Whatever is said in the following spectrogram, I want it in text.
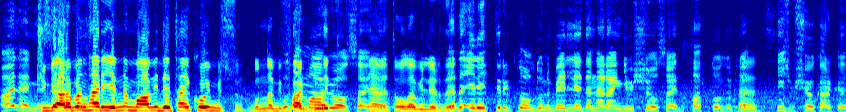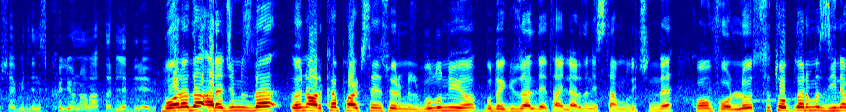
Aynen Çünkü arabanın bu- her yerine mavi detay koymuşsun. Bunda bir Bu da farklılık mavi olsaydı. Evet, olabilirdi. ya da elektrikli olduğunu belli eden herhangi bir şey olsaydı tatlı olurdu. Evet. Hiçbir şey yok arkadaşlar. Bildiğiniz Clio'nun anahtarıyla birebir. Bu arada aracımızda ön arka park sensörümüz bulunuyor. Bu da güzel detaylardan İstanbul içinde. Konforlu. Stoplarımız yine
